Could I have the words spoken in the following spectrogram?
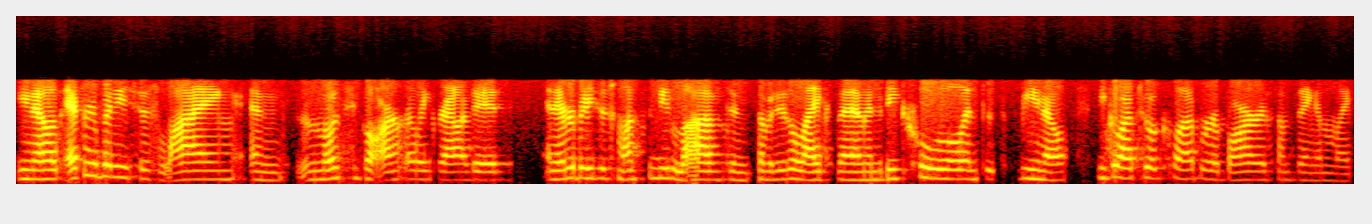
you know everybody's just lying and most people aren't really grounded and everybody just wants to be loved and somebody to like them and to be cool and to you know you go out to a club or a bar or something and like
